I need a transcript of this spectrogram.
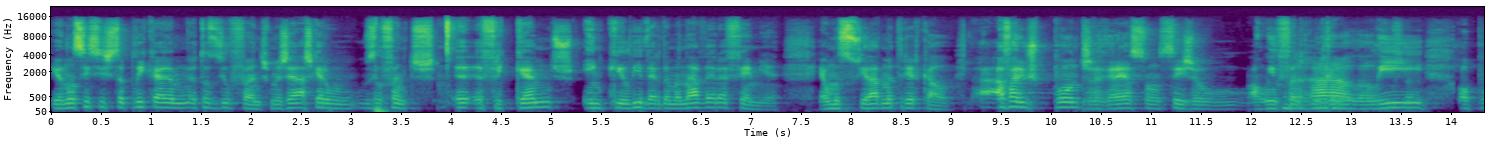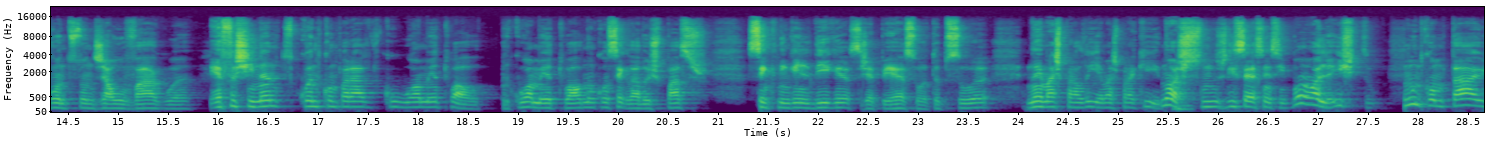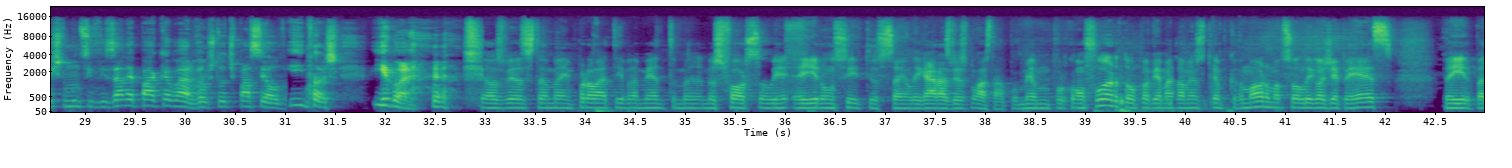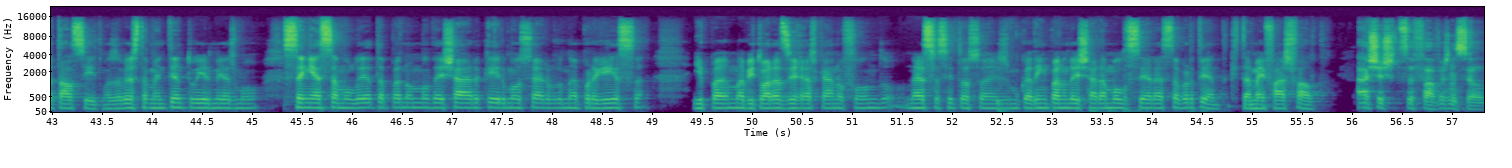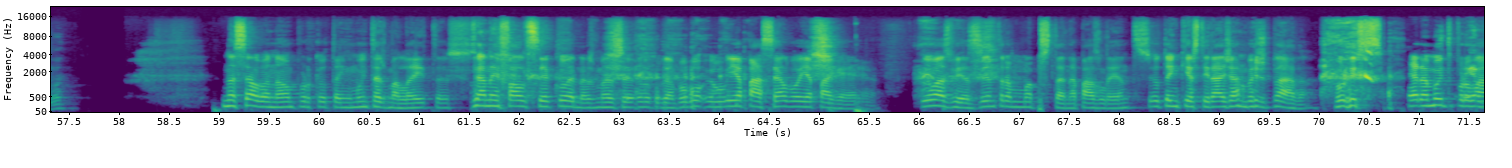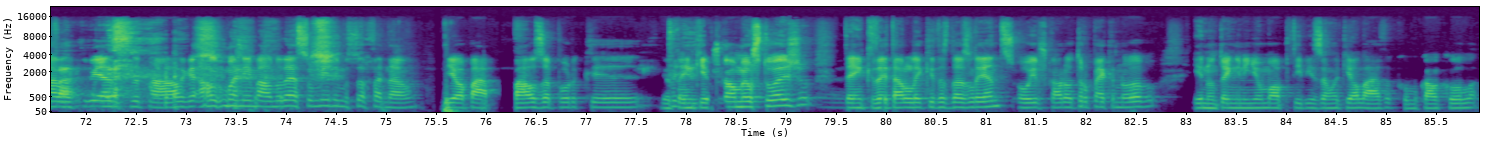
eu não sei se isto se aplica a todos os elefantes, mas acho que eram os elefantes eh, africanos em que o líder da manada era a fêmea. É uma sociedade matriarcal. Há vários pontos que regressam, seja o, algum elefante morreu ali, ou pontos onde já houve água. É fascinante quando comparado com o homem atual, porque o homem atual não consegue dar dois passos sem que ninguém lhe diga, seja GPS ou outra pessoa, nem é mais para ali, é mais para aqui. Nós, se nos dissessem assim, bom, olha, isto o mundo como está, isto mundo civilizado é para acabar, vamos todos para a selva. E nós, e agora? Às vezes também proativamente me, me esforço a ir a um sítio sem ligar, às vezes lá está, mesmo por conforto ou para ver mais ou menos o tempo que demora, uma pessoa liga ao GPS para ir para tal sítio, mas às vezes também tento ir mesmo sem essa muleta para não me deixar cair o meu cérebro na preguiça e para me habituar a desenrascar no fundo nessas situações um bocadinho para não deixar amolecer essa vertente, que também faz falta. Achas que te safavas na selva? Na selva não, porque eu tenho muitas maleitas. Já nem falo de seconas, mas, eu, por exemplo, eu, ia para a selva ou ia para a guerra. Eu, às vezes, entra-me uma pestana para as lentes, eu tenho que as tirar e já não vejo nada. Por isso, era muito provável que viesse pá, algum animal me desse o mínimo safanão. E eu, pá, pausa porque eu tenho que ir buscar o meu estojo, tenho que deitar o líquido das lentes ou ir buscar outro pack novo e não tenho nenhuma Optivisão aqui ao lado, como calcula.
